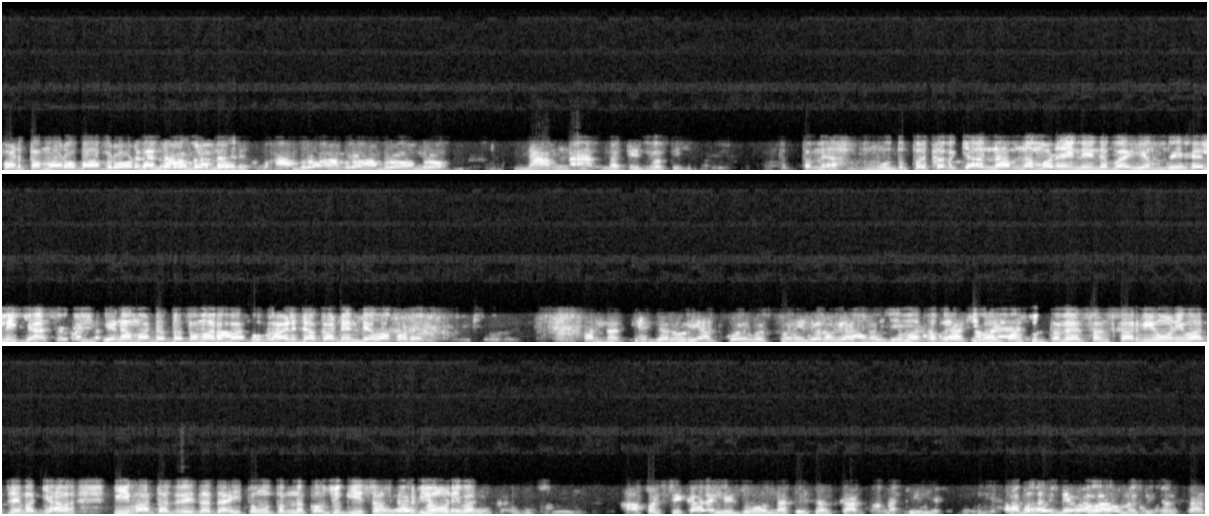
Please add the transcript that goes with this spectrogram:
પણ તમારો બાપ રોડ. સાંભળો સાંભળો સાંભળો સાંભળો નામના નથી. જોતી. તમે તમે ક્યાં નામના મળે નહીં ને ભાઈ. એમ વહેલી ક્યાં છે? એના માટે તો તમારે બાપુ કાળજા કાઢીને દેવા પડે. પણ નથી જરૂરિયાત કોઈ વસ્તુની જરૂરિયાત નથી. એમાં તમે આખી વાત કહું છું. તમે સંસ્કાર વિહોણી વાત છે એમાં ક્યાં ઈ વાત જ રહી દાદા ઈ તો હું તમને કહું છું કે સંસ્કાર વિહોણી વાત. હા પણ સ્વીકારી લીધું નથી સંસ્કાર તો નથી લે. કોઈ દેવા વાળો નથી સંસ્કાર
